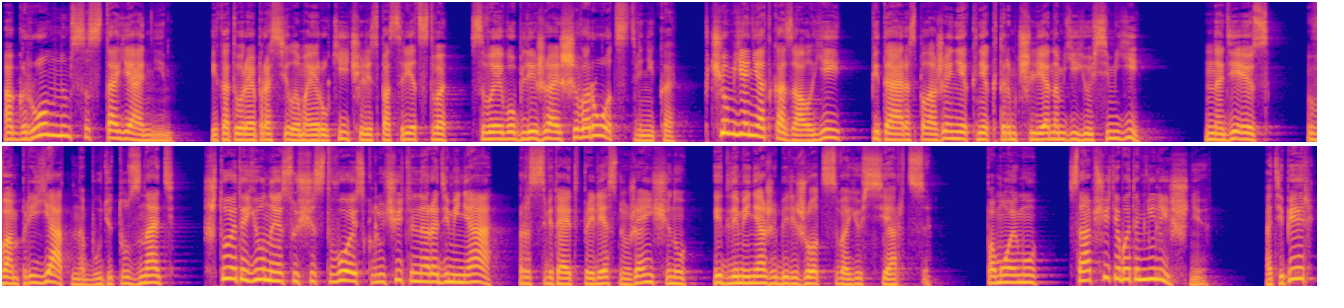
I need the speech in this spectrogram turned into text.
огромным состоянием» и которая просила моей руки через посредство своего ближайшего родственника, в чем я не отказал ей, питая расположение к некоторым членам ее семьи. Надеюсь, вам приятно будет узнать, что это юное существо исключительно ради меня расцветает в прелестную женщину и для меня же бережет свое сердце. По-моему, сообщить об этом не лишнее. А теперь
